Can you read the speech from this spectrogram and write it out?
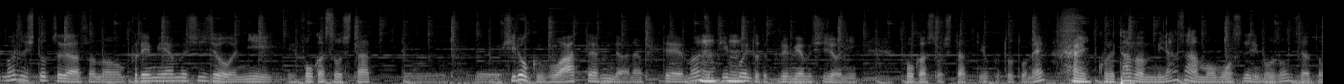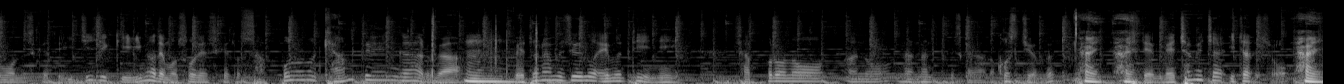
うん、まず1つがそのプレミアム市場にフォーカスをしたっていう広くわーっとやるんではなくてまずピンポイントでプレミアム市場に、フォーカスをしたっていうこととね、はい、これ多分皆さんももうすでにご存知だと思うんですけど一時期今でもそうですけど札幌のキャンペーンガールが、うん、ベトナム中の MT に札幌のあのななんていうんですかねあのコスチューム、してめちゃめちゃいたでしょ、はい、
